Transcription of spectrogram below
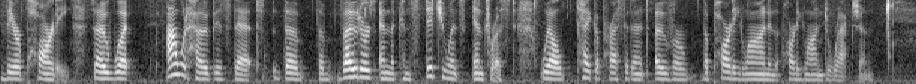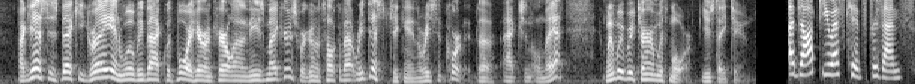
their party. So what I would hope is that the the voters and the constituents' interest will take a precedent over the party line and the party line direction. Our guest is Becki Gray, and we'll be back with more here on Carolina Newsmakers. We're going to talk about redistricting and a recent court uh, action on that. When we return with more, you stay tuned. Adopt US Kids presents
